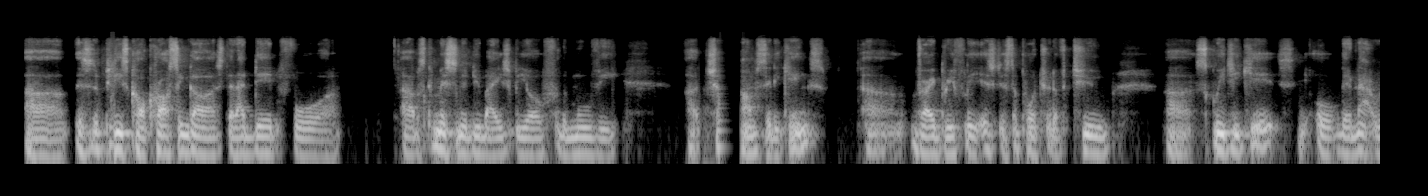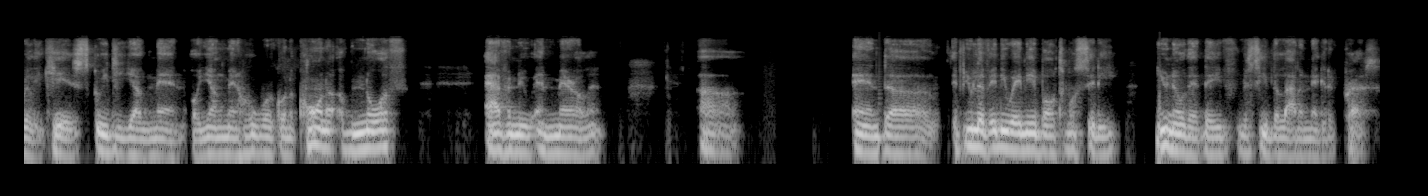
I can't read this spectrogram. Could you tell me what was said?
Uh, this is a piece called Crossing Guards that I did for, I was commissioned to do by HBO for the movie uh, Charm City Kings. Uh, very briefly, it's just a portrait of two uh, squeegee kids, or they're not really kids, squeegee young men or young men who work on the corner of North Avenue and Maryland. Uh, and uh, if you live anywhere near Baltimore City, you know that they've received a lot of negative press.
